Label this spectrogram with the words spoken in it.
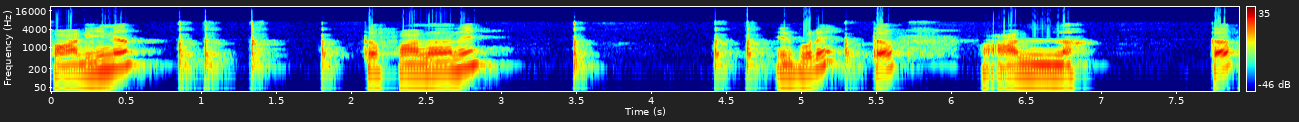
ফালিনা তা ফালানে এরপরে তাফ আলনা তাফ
